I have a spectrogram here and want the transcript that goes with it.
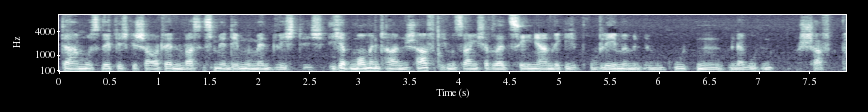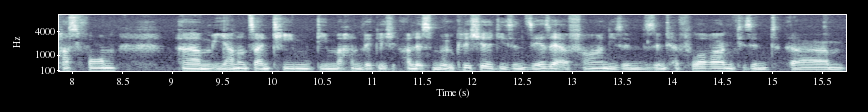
da muss wirklich geschaut werden, was ist mir in dem Moment wichtig. Ich habe momentan geschafft, ich muss sagen, ich habe seit zehn Jahren wirklich Probleme mit einem guten, mit einer guten Schaft-Passform. Ähm, Jan und sein Team, die machen wirklich alles Mögliche. Die sind sehr, sehr erfahren, die sind, sind hervorragend, die sind ähm,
